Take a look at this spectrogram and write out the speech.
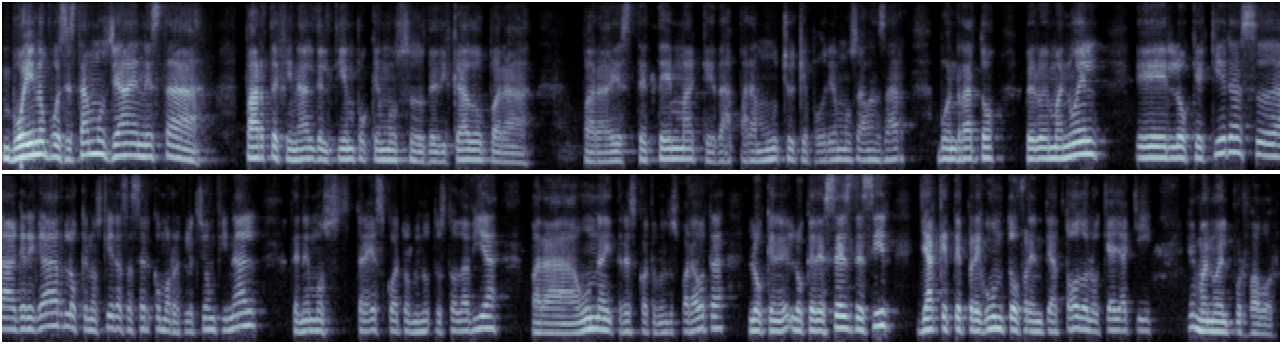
Bueno, pues estamos ya en esta parte final del tiempo que hemos eh, dedicado para para este tema que da para mucho y que podríamos avanzar buen rato. Pero Emanuel, eh, lo que quieras eh, agregar, lo que nos quieras hacer como reflexión final, tenemos tres, cuatro minutos todavía para una y tres, cuatro minutos para otra. Lo que, lo que desees decir, ya que te pregunto frente a todo lo que hay aquí, Emanuel, por favor.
